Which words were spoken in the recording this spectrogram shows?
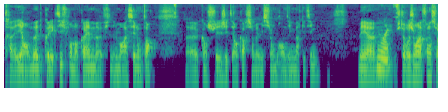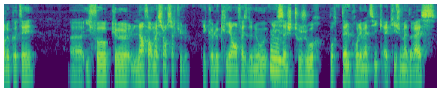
travaillé en mode collectif pendant quand même euh, finalement assez longtemps euh, quand j'étais encore sur ma mission branding marketing. Mais je te rejoins à fond sur le côté, il faut que l'information circule et que le client en face de nous, il mm. sache toujours pour telle problématique à qui je m'adresse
